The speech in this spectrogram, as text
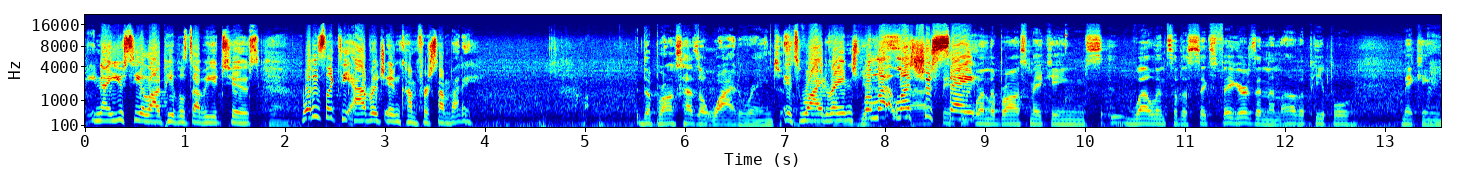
you know you see a lot of people's W2s. Yeah. What is like the average income for somebody? The Bronx has a wide range. It's wide range, but let, let's I've just say people in the Bronx making well into the six figures, and then other people making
